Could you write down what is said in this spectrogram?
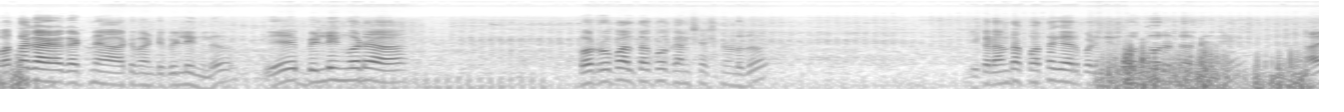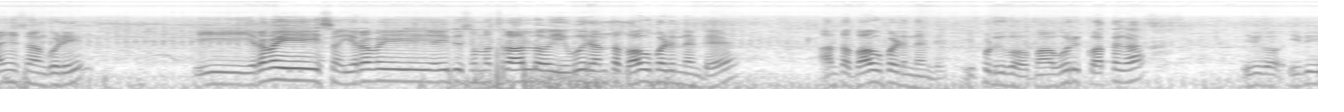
కొత్తగా కట్టిన అటువంటి బిల్డింగ్లు. ఏ బిల్డింగ్ కూడా కోటి రూపాయలు తక్కువ కన్సెషన్ ఉండదు. ఇక్కడంతా కొత్తగా ఏర్పడింది కొత్తూరు ఉంటుంది దీన్ని. ఆంజనేయ స్వామి గుడి. ఈ ఇరవై ఇరవై ఐదు సంవత్సరాల్లో ఈ ఊరు ఎంత బాగుపడిందంటే అంత బాగుపడిందండి. ఇప్పుడు ఇదిగో మా ఊరికి కొత్తగా ఇదిగో ఇది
